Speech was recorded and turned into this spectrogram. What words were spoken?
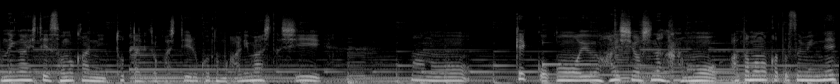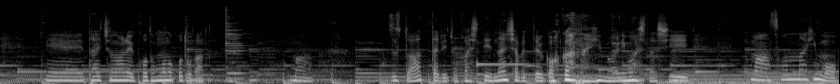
お願いしてその間に撮ったりとかしていることもありましたし、まあ、あの結構こういう配信をしながらも頭の片隅にね、えー、体調の悪い子供のことがまあ、ずっと会ったりとかして何喋ってるか分かんない日もありましたしまあそんな日も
